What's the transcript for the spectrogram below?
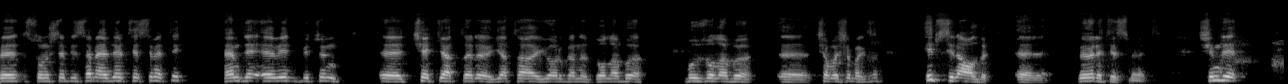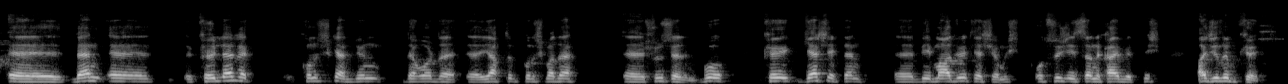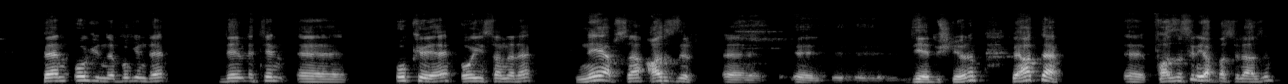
ve sonuçta biz hem evleri teslim ettik hem de evin bütün e, çekyatları, yatağı, yorganı, dolabı, buzdolabı, e, çamaşır makinesi hepsini aldık e, ve öyle teslim ettik. Şimdi e, ben e, köylülerle konuşurken dün de orada e, yaptığım konuşmada e, şunu söyledim. Bu köy gerçekten e, bir mağduriyet yaşamış. 33 insanı kaybetmiş. Acılı bir köy. Ben o günde bugün de devletin e, o köye, o insanlara ne yapsa azdır e, e, e, diye düşünüyorum. Ve hatta e, fazlasını yapması lazım.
